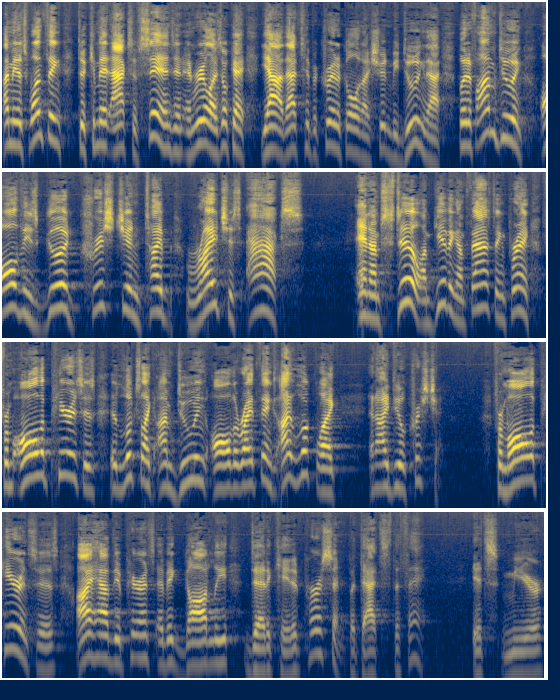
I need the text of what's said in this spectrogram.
I mean, it's one thing to commit acts of sins and, and realize, okay, yeah, that's hypocritical and I shouldn't be doing that. But if I'm doing all these good Christian type righteous acts, and I'm still, I'm giving, I'm fasting, praying. From all appearances, it looks like I'm doing all the right things. I look like an ideal Christian. From all appearances, I have the appearance of a godly, dedicated person. But that's the thing it's mere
